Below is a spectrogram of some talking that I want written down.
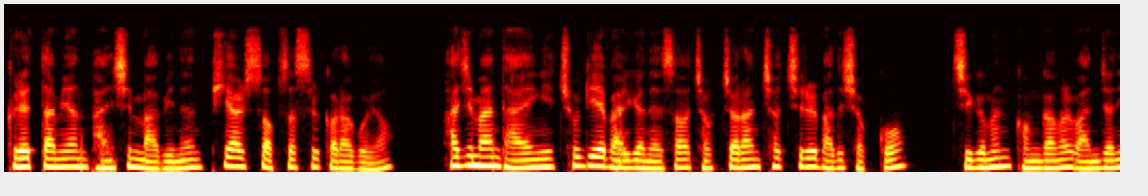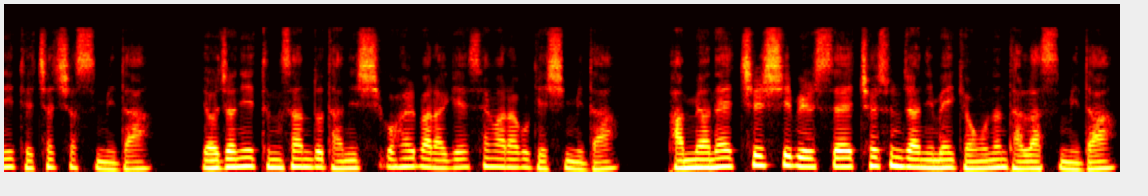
그랬다면 반신마비는 피할 수 없었을 거라고요. 하지만 다행히 초기에 발견해서 적절한 처치를 받으셨고 지금은 건강을 완전히 되찾으셨습니다. 여전히 등산도 다니시고 활발하게 생활하고 계십니다. 반면에 71세 최순자님의 경우는 달랐습니다.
